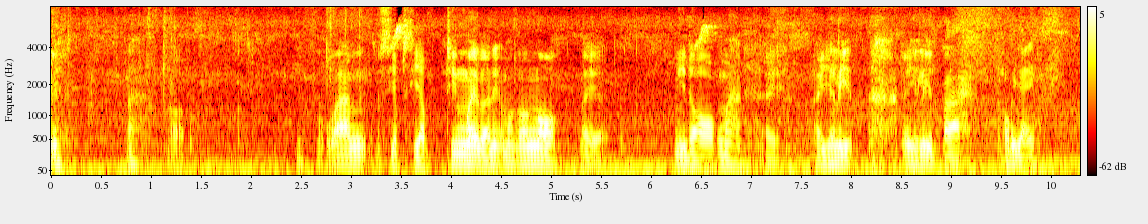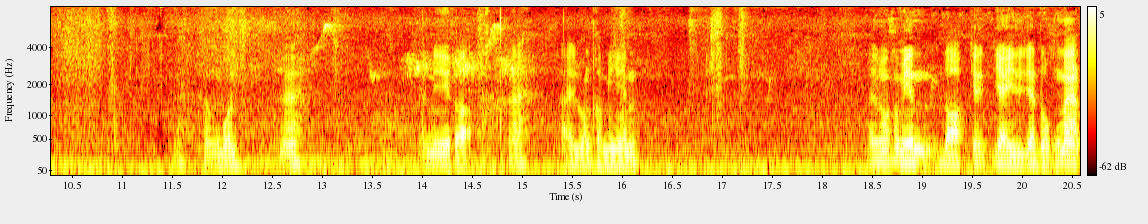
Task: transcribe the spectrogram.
นี่ วางเสียบเสียบๆทิ้งไว้แบบนี้มันก็งอกไอ้มีดอกมาไอ้ไอ้ยะลีดไอ้ยะลีดป่าเขาใหญ่ ข้างบนนะอันนี้ก็นะสายหลวงเขมิ้นสายหลวงเขมิ้นดอกจะใหญ่จะดกมาก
